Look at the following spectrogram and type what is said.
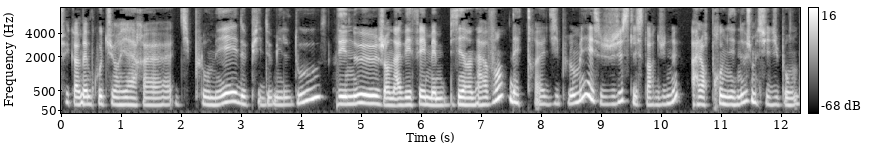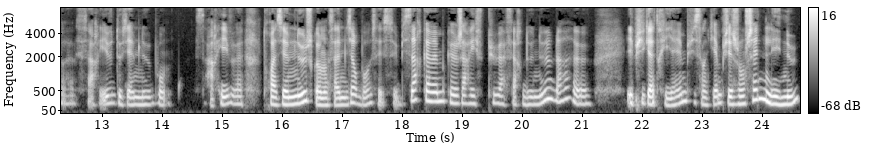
Je suis quand même couturière euh, diplômée depuis 2012. Des nœuds, j'en avais fait même bien avant d'être euh, diplômée. C'est juste l'histoire du nœud. Alors premier nœud, je me suis dit bon, bah, ça arrive. Deuxième nœud, bon, ça arrive. Troisième nœud, je commence à me dire bon, c'est bizarre quand même que j'arrive plus à faire de nœuds là. Euh. Et puis quatrième, puis cinquième, puis j'enchaîne les nœuds.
